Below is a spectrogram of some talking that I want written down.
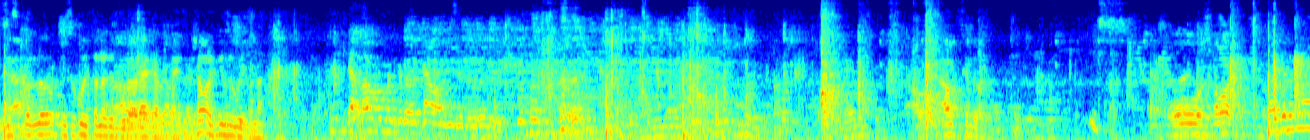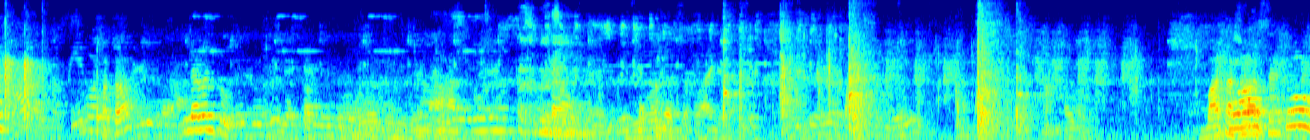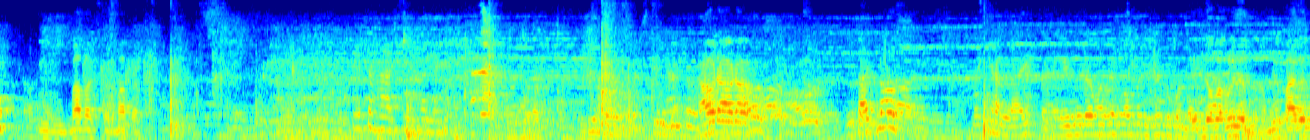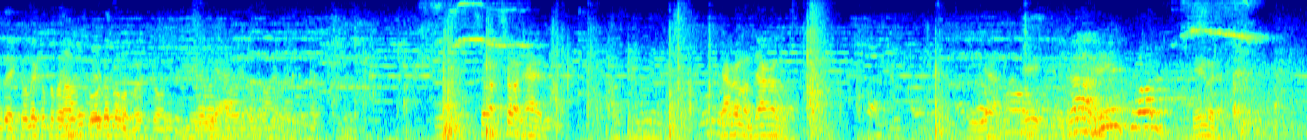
মিস করলেও কিছু কইতো না যে সবার কিছু কইতো না আউট ছিল ও সবার ইলেভেন টু বাতাস আছে? এটা হাত ভালো। আউট আউট আউট এই তো কোনটা জমা করে দেন আপনি পাইবেন একটা একটা তো পাইবেন ওটা তো আমার শর্ট শর্ট হ্যাঁ। জাগালো জাগালো। এই। এই বেটা।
